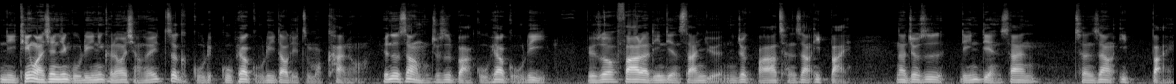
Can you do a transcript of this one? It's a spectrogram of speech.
你听完现金股利，你可能会想说，诶、这个股利股票股利到底怎么看哦？原则上就是把股票股利，比如说发了零点三元，你就把它乘上一百，那就是零点三乘上一百，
